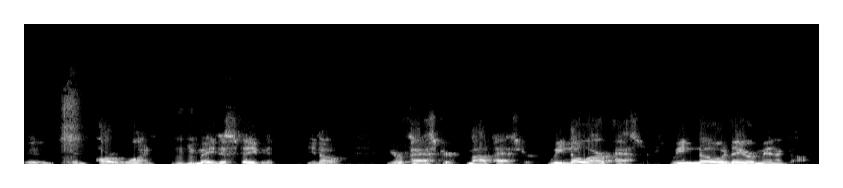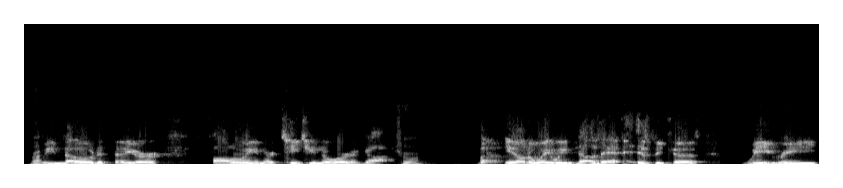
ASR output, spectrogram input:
in, in part one. You Mhm. made this statement. You know, your pastor, my pastor. We know our pastors. We know they are men of God. Right. We know that they are following and they're teaching the Word of God. Sure. But you know, the way we know that is because we read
